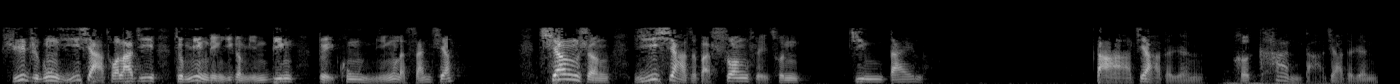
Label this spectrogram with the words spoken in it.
徐志公一下拖拉机，就命令一个民兵对空鸣了三枪，枪声一下子把双水村。惊呆了！打架的人和看打架的人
